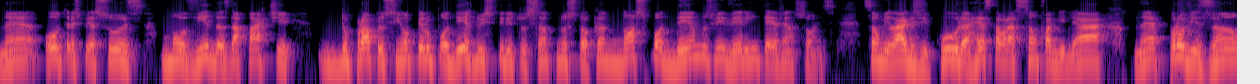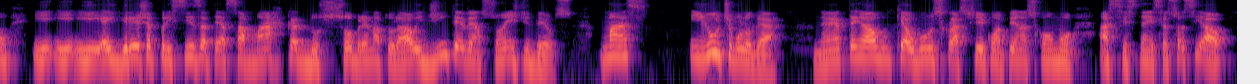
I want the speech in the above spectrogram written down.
né, outras pessoas movidas da parte do próprio Senhor, pelo poder do Espírito Santo nos tocando, nós podemos viver intervenções. São milagres de cura, restauração familiar, né, provisão, e, e, e a igreja precisa ter essa marca do sobrenatural e de intervenções de Deus. Mas em último lugar, né, tem algo que alguns classificam apenas como assistência social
